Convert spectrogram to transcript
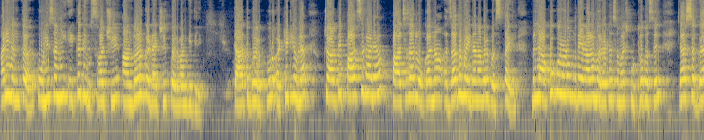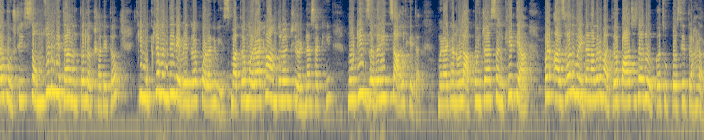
आणि नंतर पोलिसांनी एक दिवसाची आंदोलन करण्याची परवानगी दिली. त्यात भरपूर अटी ठेवल्या. चार ते पाच गाड्या पाच हजार लोकांना आझाद मैदानावर बसता येईल. मग लाखो करोडोमध्ये येणारा मराठा समाज कुठं बसेल? या सगळ्या गोष्टी समजून घेतल्यानंतर लक्षात येतं की मुख्यमंत्री देवेंद्र फडणवीस मात्र मराठा आंदोलन चिरडण्यासाठी मोठी जहरी चाल खेळतात मराठानो लाखोंच्या संख्येत या पण आझाद मैदानावर मात्र पाच हजार लोकच उपस्थित राहणार.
